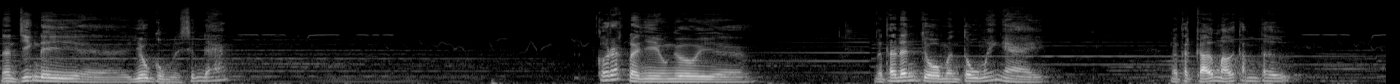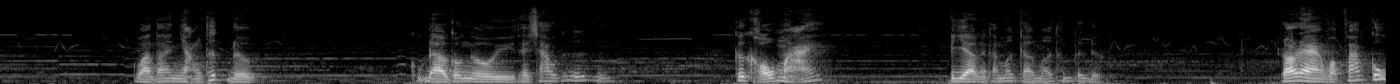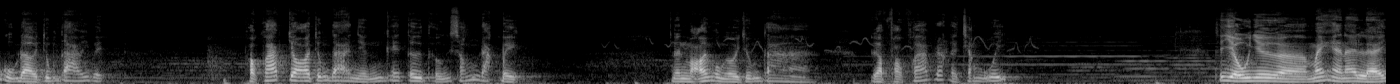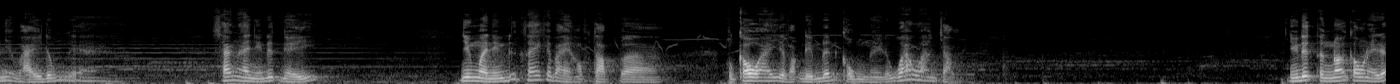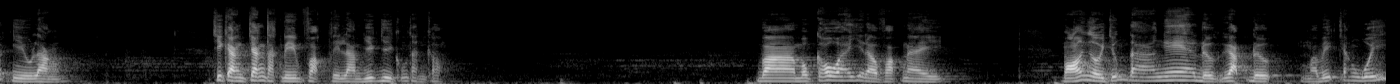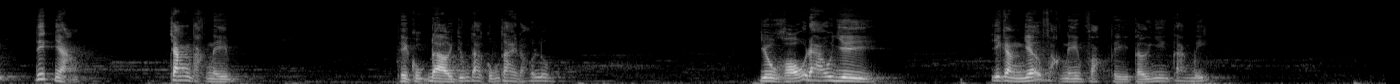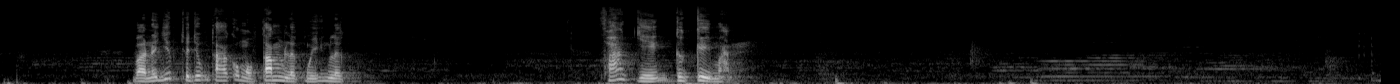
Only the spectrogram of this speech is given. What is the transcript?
Nên chuyến đi à, vô cùng là xứng đáng. Có rất là nhiều người à, người ta đến chùa mình tu mấy ngày, người ta cởi mở tâm tư, và người ta nhận thức được cuộc đời con người, tại sao cứ cứ khổ mãi? Bây giờ người ta mới cởi mở tâm tư được. Rõ ràng Phật pháp cứu cuộc đời chúng ta quý vị. Phật pháp cho chúng ta những cái tư tưởng sống đặc biệt. Nên mỗi một người chúng ta gặp Phật pháp rất là trân quý. Thí dụ như à, mấy ngày nay lễ như vậy, đúng ra sáng nay những đức nghỉ nhưng mà những đức thấy cái bài học tập và một câu ai về Phật điểm đến cùng này nó quá quan trọng. Những đức từng nói câu này rất nhiều lần. Chỉ cần chân thật niệm Phật thì làm việc gì cũng thành công. Và một câu ai về đạo Phật này, mỗi người chúng ta nghe được, gặp được mà biết trân quý, tiếp nhận chân thật niệm, thì cuộc đời chúng ta cũng thay đổi luôn dù khổ đau gì, chỉ cần nhớ phật niệm phật thì tự nhiên tan biến. Và nó giúp cho chúng ta có một tâm lực, nguyện lực phát triển cực kỳ mạnh.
